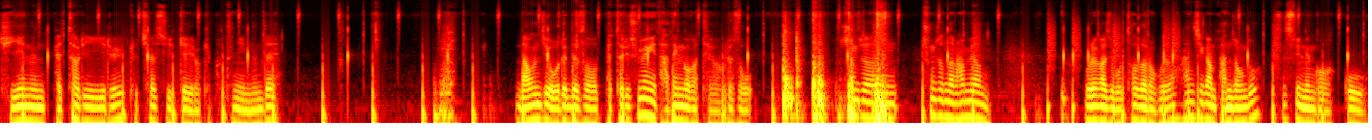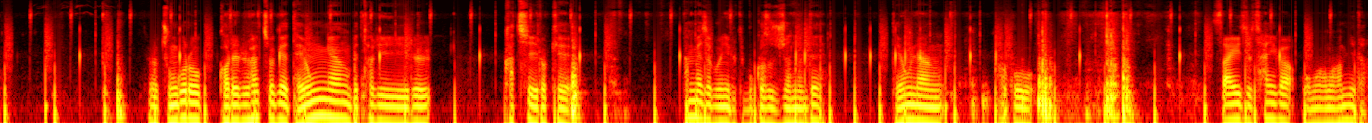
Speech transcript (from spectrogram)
뒤에는 배터리를 교체할 수 있게 이렇게 버튼이 있는데 나온 지 오래돼서 배터리 수명이 다 된 것 같아요. 그래서 충전 충전을 하면 오래가지 못하더라고요. 1시간 반 정도 쓸 수 있는 것 같고 중고로 거래를 할 적에 대용량 배터리를 같이 이렇게 판매자분이 이렇게 묶어서 주셨는데 대용량하고 사이즈 차이가 어마어마합니다.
